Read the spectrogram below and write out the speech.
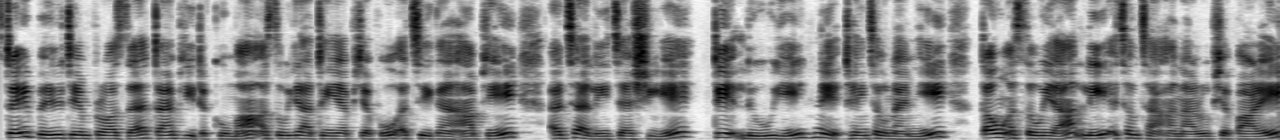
State Building Process တိုင်းပြည်တစ်ခုမှာအစိုးရတည်ရဖြစ်ဖို့အခြေခံအဖြစ်အချက်၄ချက်ရှိတဲ့1လူဦးရေ2ထိန်းချုပ်နိုင်မည်3အစိုးရ4အချုပ်ချာအာဏာတို့ဖြစ်ပါတယ်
